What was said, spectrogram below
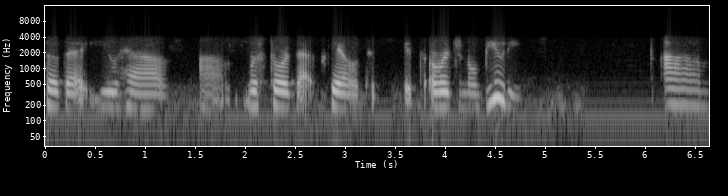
so that you have um, restored that scale to its original beauty um,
